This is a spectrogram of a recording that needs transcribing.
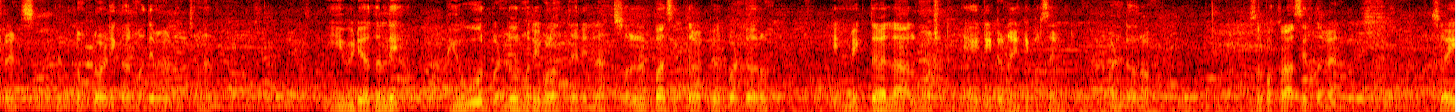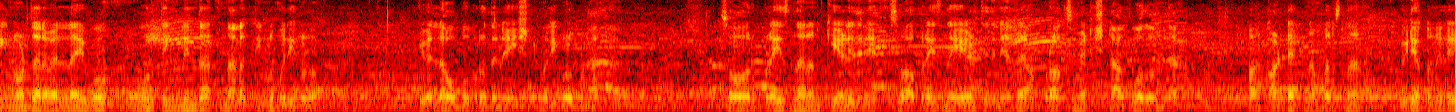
ಫ್ರೆಂಡ್ಸ್ ವೆಲ್ಕಮ್ ಟು ಹಳ್ಳಿ ಕಾರ್ ಮಾಧ್ಯಮ ಯೂಟ್ಯೂಬ್ ಚಾನಲ್ ಈ ವಿಡಿಯೋದಲ್ಲಿ ಪ್ಯೂರ್ ಬಂಡೂರು ಮರಿಗಳು ಅಂತ ಏನಿಲ್ಲ ಸ್ವಲ್ಪ ಸಿಗ್ತವೆ ಪ್ಯೂರ್ ಬಂಡೂರು. ಇನ್ನು ಮಿಗ್ತವೆಲ್ಲ almost eighty to ninety percent Bandur. ಸ್ವಲ್ಪ ಕ್ರಾಸ್ ಇರ್ತವೆ. ಸೊ ಈಗ ನೋಡ್ತಾ ಇರೋವೆಲ್ಲ ಇವು ಮೂರು ತಿಂಗಳಿಂದ ನಾಲ್ಕು ತಿಂಗಳು ಮರಿಗಳು. ಇವೆಲ್ಲ ಒಬ್ಬೊಬ್ರದೇ ಇಷ್ಟು ಮರಿಗಳು ಕೂಡ. ಸೊ ಅವ್ರ ಪ್ರೈಸ್ನ ನಾನು ಕೇಳಿದ್ದೀನಿ. ಸೊ ಆ ಪ್ರೈಸ್ನ ಹೇಳ್ತಿದ್ದೀನಿ. ಅಂದರೆ ಅಪ್ರಾಕ್ಸಿಮೇಟ್ ಇಷ್ಟ ಆಗ್ಬೋದು ಅಂತ. ಅವ್ರ ಕಾಂಟ್ಯಾಕ್ಟ್ ನಂಬರ್ಸ್ನ ವಿಡಿಯೋ ಕೊನೆಯಲ್ಲಿ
